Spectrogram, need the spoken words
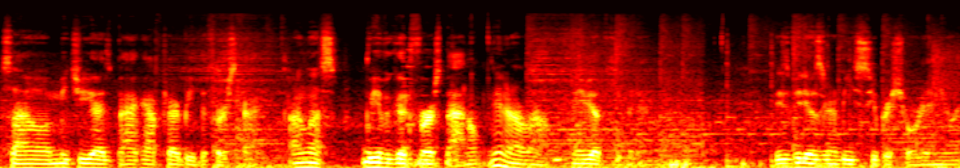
So I will meet you guys back after I beat the first guy. Unless we have a good first battle. You never know. Maybe I'll keep it in. These videos are going to be super short anyway.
